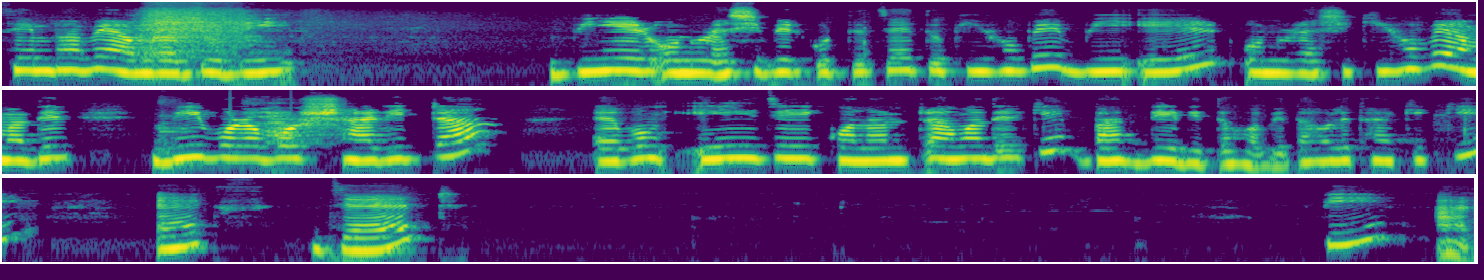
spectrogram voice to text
সেমভাবে আমরা যদি বি এর অনুরাশি বের করতে চাই, তো কি হবে? বি এর অনুরাশি কি হবে? আমাদের বি বরাবর সারিটা এবং এই যে কলামটা আমাদেরকে বাদ দিয়ে দিতে হবে। তাহলে থাকে কি? এক্স জেড পি আর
